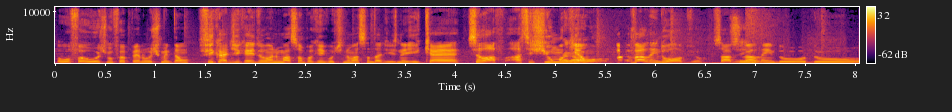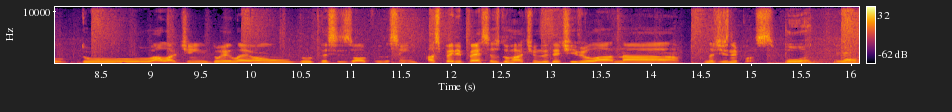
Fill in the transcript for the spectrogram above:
Ou foi o último, ou foi o penúltimo. Então, fica a dica aí de uma animação pra quem curte animação da Disney e quer, sei lá, assistir uma Legal. que é um, vai além do óbvio, sabe? Sim. Vai além do, do, Aladdin, do Rei Leão, do, desses óbvios, assim. As peripécias do Ratinho Detetive lá na, na Disney Plus. Boa, legal.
